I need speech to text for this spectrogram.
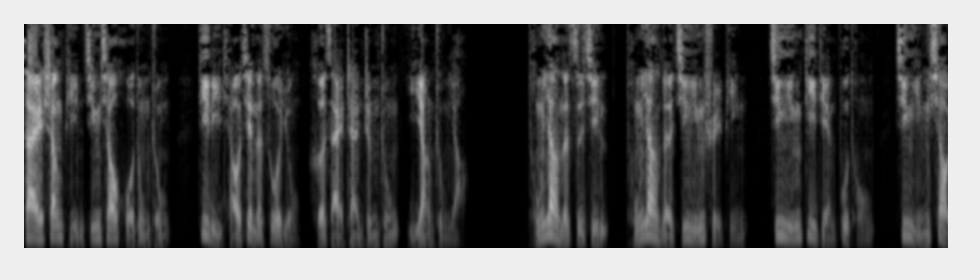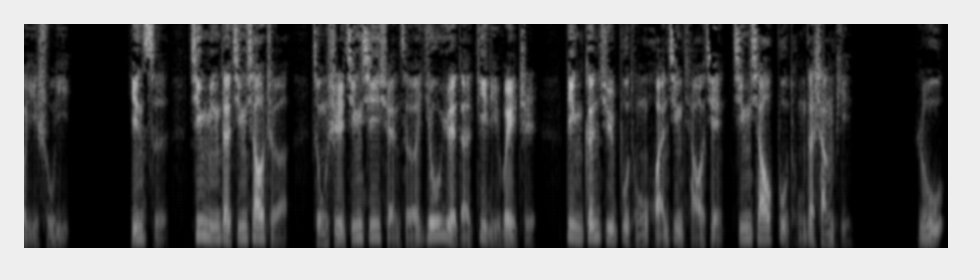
在商品经销活动中，地理条件的作用和在战争中一样重要。同样的资金，同样的经营水平，经营地点不同，经营效益殊异。因此，精明的经销者总是精心选择优越的地理位置，并根据不同环境条件经销不同的商品。如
